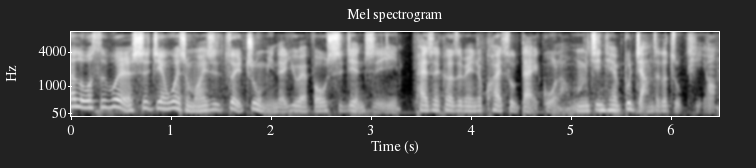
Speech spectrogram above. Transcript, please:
那罗斯威尔事件为什么会是最著名的 UFO 事件之一？派翠克这边就快速带过了。我们今天不讲这个主题哦。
